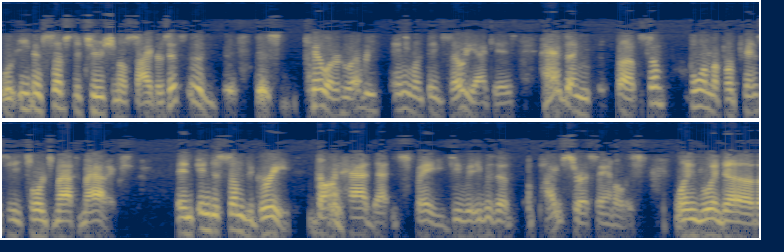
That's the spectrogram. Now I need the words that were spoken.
or even substitutional ciphers. This is a, this killer, whoever anyone thinks Zodiac is, has a, uh, some form of propensity towards mathematics, and, and to some degree. Don had that in spades. He, he was a, a pipe stress analyst. When when uh,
